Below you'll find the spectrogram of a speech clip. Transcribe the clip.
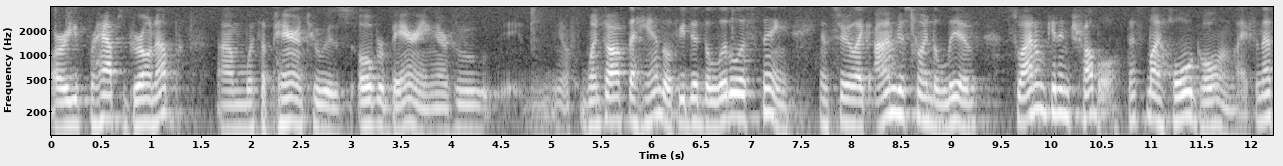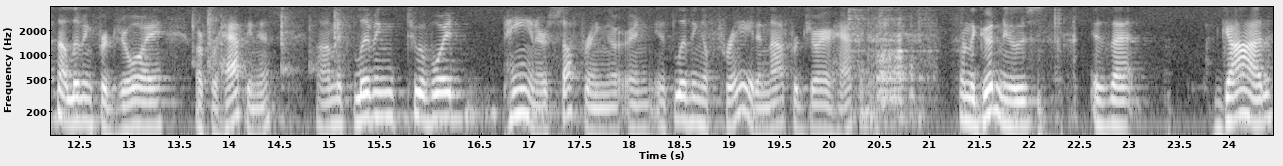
Or you've perhaps grown up um, with a parent who is overbearing or who you know, went off the handle if you did the littlest thing. And so you're like, I'm just going to live so I don't get in trouble. That's my whole goal in life. And that's not living for joy or for happiness. Um, it's living to avoid pain or suffering, or, and it's living afraid and not for joy or happiness. And the good news is that God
